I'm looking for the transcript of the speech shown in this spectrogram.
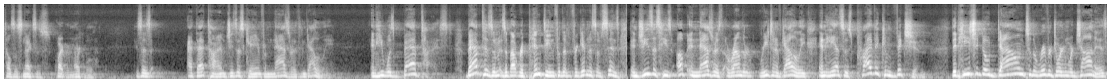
tells us next is quite remarkable. He says, At that time, Jesus came from Nazareth in Galilee, and he was baptized. Baptism is about repenting for the forgiveness of sins. And Jesus, he's up in Nazareth around the region of Galilee, and he has this private conviction that he should go down to the River Jordan where John is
